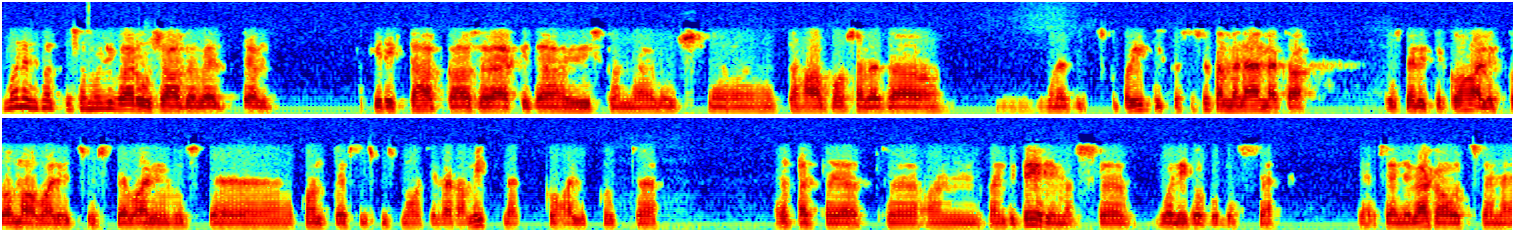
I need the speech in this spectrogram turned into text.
mõnes mõttes on muidugi arusaadav, et kirik tahab kaasa rääkida ühiskonnaelus, tahab osaleda mõnes mõttes ka poliitikas ja seda me näeme ka just eriti kohalike omavalitsuste valimiste kontekstis, mismoodi väga mitmed kohalikud õpetajad on kandideerimas volikogudesse ja see on ju väga otsene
